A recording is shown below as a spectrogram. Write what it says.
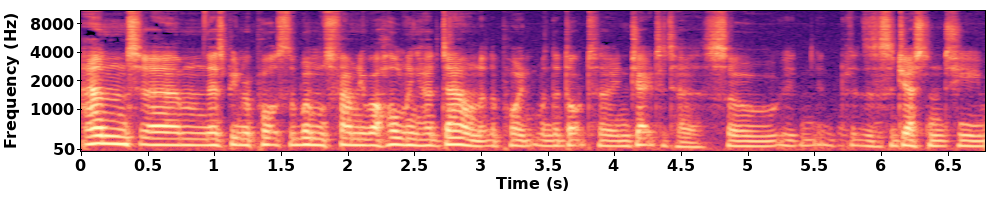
and um, there's been reports the woman's family were holding her down at the point when the doctor injected her. So there's a suggestion she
